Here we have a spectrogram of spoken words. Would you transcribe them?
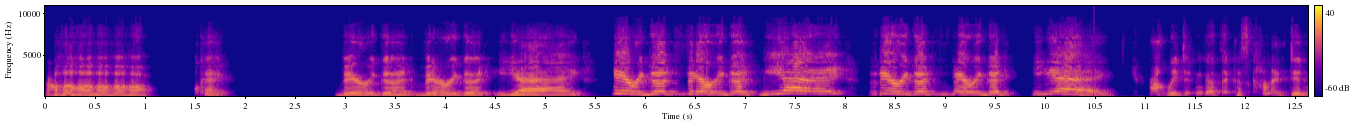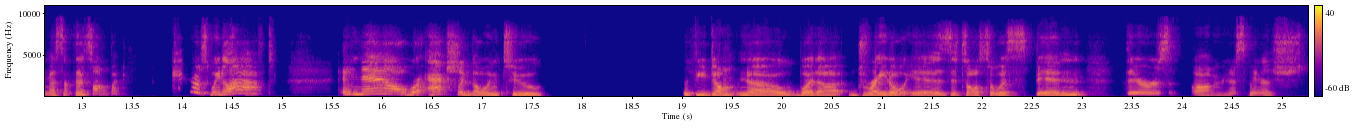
Ha ha ha ha ha ha. Okay. Very good. Very good. Yay. Very good. Very good. Yay. Very good. Very good. Yay. You probably didn't get that because kind of did mess up that song, but cares? We laughed. And now we're actually going to, if you don't know what a dreidel is, it's also a spin. There's um in a Spanish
